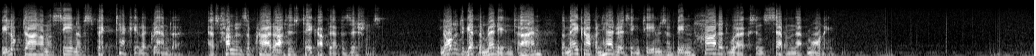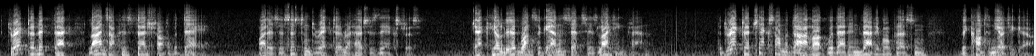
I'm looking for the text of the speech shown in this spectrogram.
we look down on a scene of spectacular grandeur as hundreds of crowd artists take up their positions. In order to get them ready in time, the makeup and hairdressing teams have been hard at work since 7 that morning. Director Litvak lines up his first shot of the day, while his assistant director rehearses the extras. Jack Hildyard once again sets his lighting plan. The director checks on the dialogue with that invaluable person, the continuity girl.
